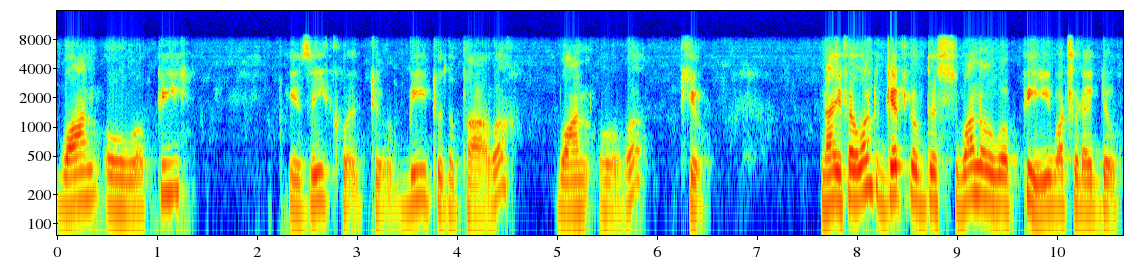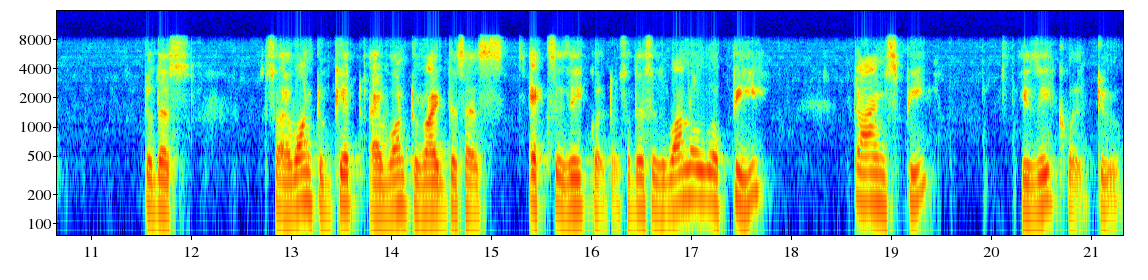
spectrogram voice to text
1 over p is equal to b to the power 1 over q. Now if I want to get rid of this 1 over p what should I do to this? So I want to get I want to write this as x is equal to. So this is 1 over p times p is equal to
